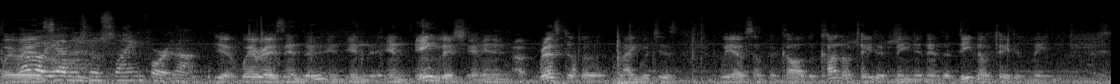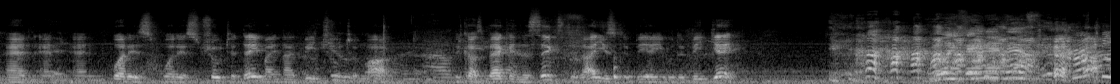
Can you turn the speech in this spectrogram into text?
whereas Oh, yeah, there's no slang for it, huh? Yeah, whereas in the, in, in, the, in English and in uh, rest of the languages, we have something called the connotative meaning and the denotative meaning. And, and, and what is, what is true today might not be true tomorrow. Because back in the sixties, I used to be able to be gay. You ain't saying that Happy.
